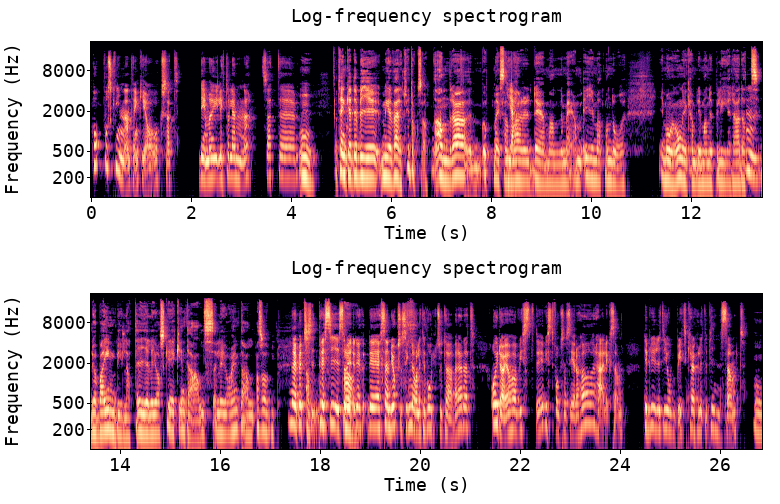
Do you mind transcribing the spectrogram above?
hopp hos kvinnan tänker jag också att det är möjligt att lämna. Så att... Eh, mm. Jag tänker att det blir mer verkligt också. Andra uppmärksammar ja. det man är med om i och med att man då i många gånger kan bli manipulerad. Att mm. du har bara inbillat dig eller jag skrek inte alls eller jag är inte alls... Alltså, Nej precis, att, precis. och ja. det, det, sänder ju också signaler till våldsutövaren att oj då, jag har visst, det är visst folk som ser och hör här liksom. Det blir lite jobbigt, kanske lite pinsamt. Mm.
